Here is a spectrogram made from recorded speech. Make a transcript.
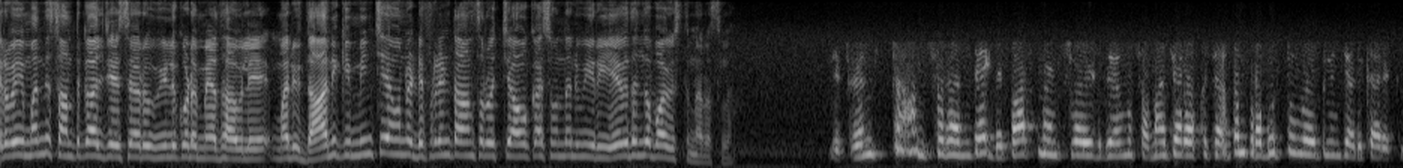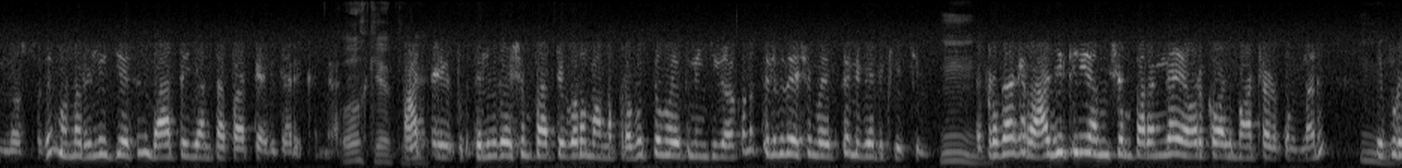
ఇరవై మంది సంతకాలు చేశారు వీళ్ళు కూడా మేధావులే. మరి దానికి మించి ఏమైనా డిఫరెంట్ ఆన్సర్ వచ్చే అవకాశం ఉందని మీరు ఏ విధంగా భావిస్తున్నారు అసలు? డిఫరెంట్ ఆన్సర్ అంటే డిపార్ట్మెంట్స్ వైడ్ ఏమో సమాచార హక్కు చట్టం ప్రభుత్వం వైపు నుంచి అధికారికంగా వస్తుంది. మొన్న రిలీజ్ చేసింది భారతీయ జనతా పార్టీ అధికారికంగా. పార్టీ ఇప్పుడు తెలుగుదేశం పార్టీ కూడా మొన్న ప్రభుత్వం వైపు నుంచి కాకుండా తెలుగుదేశం వైపుతో నివేదిక ఇచ్చింది. ఇప్పటిదాకా రాజకీయ అంశం పరంగా ఎవరికి వాళ్ళు మాట్లాడుకుంటున్నారు. Hmm. ఇప్పుడు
